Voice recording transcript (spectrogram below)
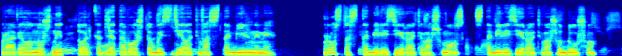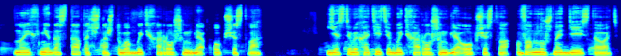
Правила нужны только для того, чтобы сделать вас стабильными просто стабилизировать ваш мозг, стабилизировать вашу душу, но их недостаточно, чтобы быть хорошим для общества. Если вы хотите быть хорошим для общества, вам нужно действовать.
